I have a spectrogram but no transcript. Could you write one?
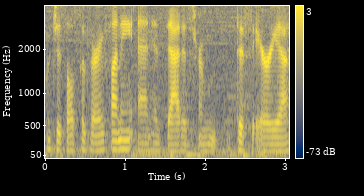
which is also very funny, and his dad is from this area.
